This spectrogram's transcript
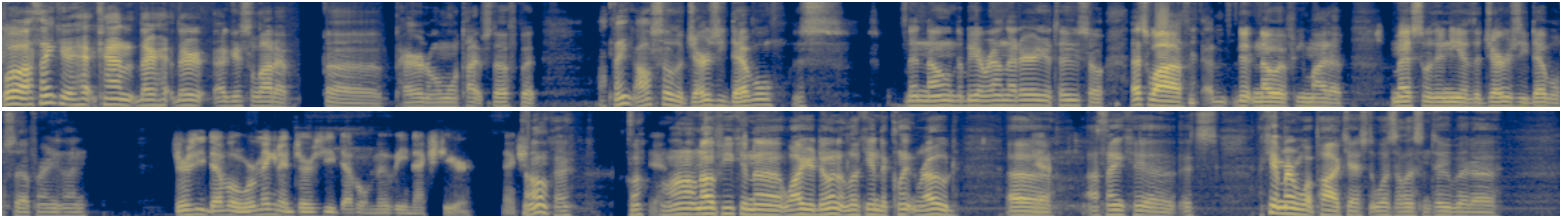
Well, I think it had kind of there there I guess a lot of uh paranormal type stuff, but I think also the Jersey Devil has been known to be around that area too. So that's why I, I didn't know if you might have messed with any of the Jersey Devil stuff or anything. Jersey Devil. We're making a Jersey Devil movie next year. Actually. Oh, okay. Well, Yeah. well, I don't know if you can uh, while you're doing it look into Clinton Road. Uh, Yeah. I think uh, it's I can't remember what podcast it was I listened to, but uh,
